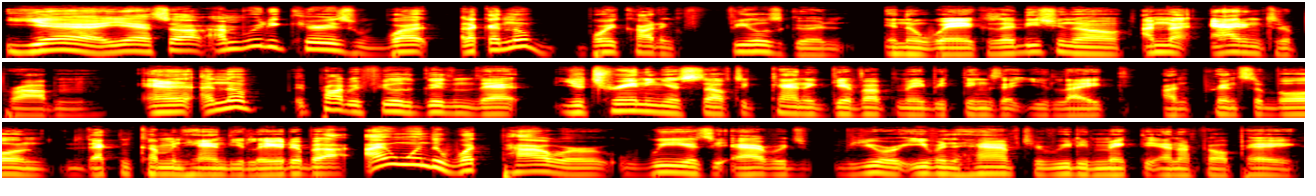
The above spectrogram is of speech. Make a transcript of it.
yeah, yeah. So I'm really curious what, like, I know boycotting feels good in a way because at least, you know, I'm not adding to the problem. And I know it probably feels good in that you're training yourself to kind of give up maybe things that you like on principle and that can come in handy later. But I wonder what power we as the average viewer even have to really make the NFL pay.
